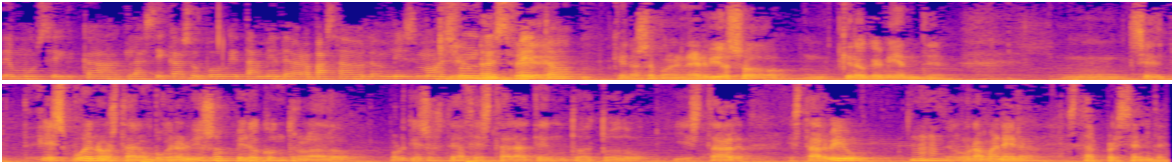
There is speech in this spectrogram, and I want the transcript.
de música clásica, supongo que también te habrá pasado lo mismo. Es un respeto. Que no se pone nervioso, creo que miente. Mm, es bueno estar un poco nervioso, pero controlado, porque eso te hace estar atento a todo y estar, estar vivo, de alguna manera. Estar presente.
